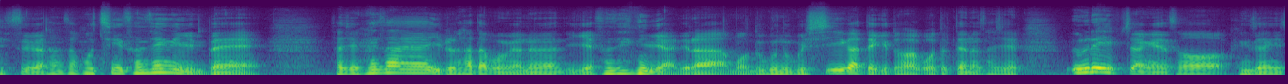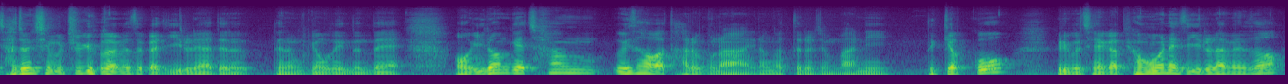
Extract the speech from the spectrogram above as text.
있으면 항상 호칭이 선생님인데 사실 회사에 일을 하다 보면은 이게 선생님이 아니라 뭐 누구누구 C가 되기도 하고 어떨 때는 사실 의뢰 입장에서 굉장히 자존심을 죽여가면서까지 일을 해야 되는, 되는 경우도 있는데 어, 이런 게 참 의사와 다르구나 이런 것들을 좀 많이 느꼈고 그리고 제가 병원에서 일을 하면서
